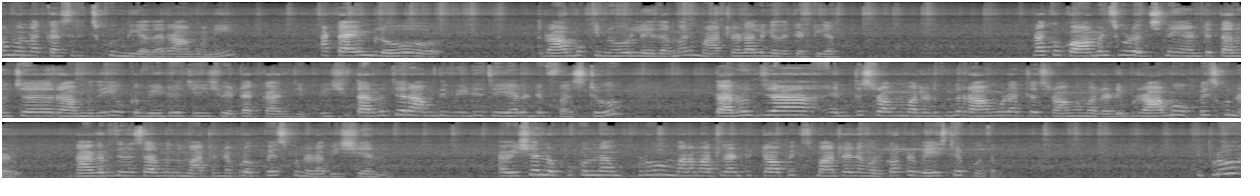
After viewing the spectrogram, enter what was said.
మొన్న కసిరించుకుంది కదా రాముని. ఆ టైంలో రాముకి నోరు లేదా మరి మాట్లాడాలి కదా గట్టిగా. నాకు కామెంట్స్ కూడా వచ్చినాయి. అంటే తనుజ రాముది ఒక వీడియో చేసి పెట్టక్క అని చెప్పేసి. తనుజ రాముది వీడియో చేయాలంటే ఫస్ట్ తనుజ ఎంత స్ట్రాంగ్ మాట్లాడుతుందో రాము కూడా అట్లా స్ట్రాంగ్గా మాట్లాడు. ఇప్పుడు రాము ఒప్పేసుకున్నాడు. నాగార్జున సార్ ముందు మాట్లాడినప్పుడు ఒప్పేసుకున్నాడు ఆ విషయాన్ని. ఆ విషయాన్ని ఒప్పుకున్నప్పుడు మనం అట్లాంటి టాపిక్స్ మాట్లాడామనుకో అక్కడ వేస్ట్ అయిపోతాం. ఇప్పుడు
